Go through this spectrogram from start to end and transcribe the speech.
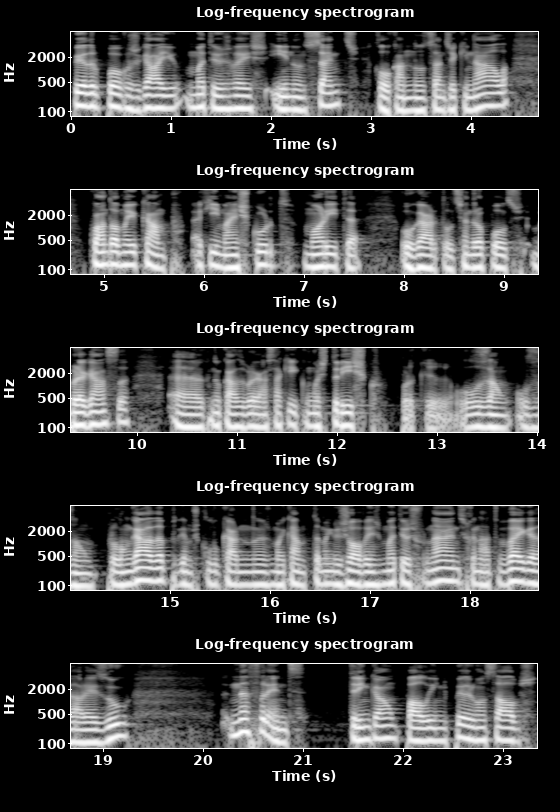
Pedro Porros Gaio, Mateus Reis e Nuno Santos, colocando Nuno Santos aqui na ala. Quando ao meio campo, aqui mais curto, Morita, Ugarte, Alexandropoulos, Bragança, uh, no caso Bragança aqui com um asterisco, porque lesão, lesão prolongada. Podemos colocar no meio campo também os jovens Mateus Fernandes, Renato Veiga, Dares Hugo. Na frente, Trincão, Paulinho, Pedro Gonçalves,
